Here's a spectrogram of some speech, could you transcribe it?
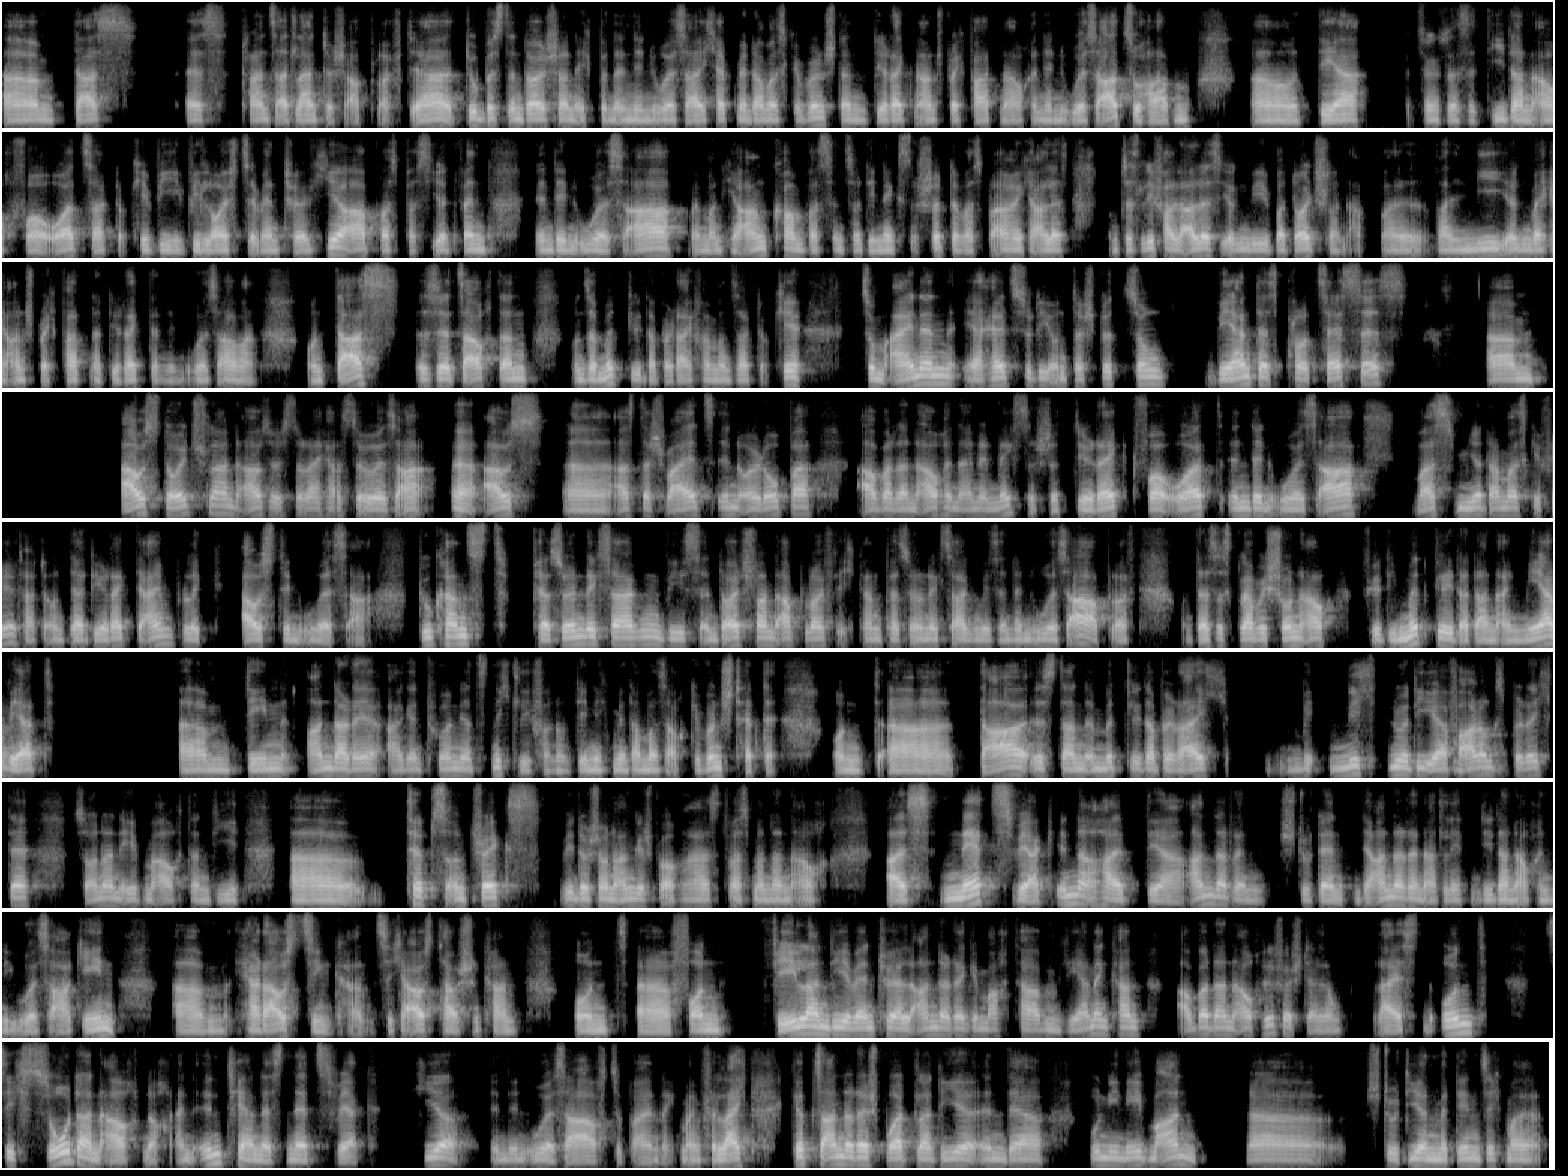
ähm, dass es transatlantisch abläuft. Ja, du bist in Deutschland, ich bin in den USA. Ich hätte mir damals gewünscht, einen direkten Ansprechpartner auch in den USA zu haben, äh, der beziehungsweise die dann auch vor Ort sagt, okay, wie, wie läuft es eventuell hier ab? Was passiert, wenn in den USA, wenn man hier ankommt, was sind so die nächsten Schritte, was brauche ich alles? Und das lief halt alles irgendwie über Deutschland ab, weil, weil nie irgendwelche Ansprechpartner direkt in den USA waren. Und das ist jetzt auch dann unser Mitgliederbereich, wenn man sagt, okay, zum einen erhältst du die Unterstützung während des Prozesses, ähm, aus Deutschland, aus Österreich, aus der USA, äh, aus, äh, aus der Schweiz in Europa, aber dann auch in einem nächsten Schritt direkt vor Ort in den USA, was mir damals gefehlt hatte und der direkte Einblick aus den USA. Du kannst persönlich sagen, wie es in Deutschland abläuft. Ich kann persönlich sagen, wie es in den USA abläuft. Und das ist, glaube ich, schon auch für die Mitglieder dann ein Mehrwert, ähm, den andere Agenturen jetzt nicht liefern und den ich mir damals auch gewünscht hätte. Und äh, da ist dann im Mitgliederbereich nicht nur die Erfahrungsberichte, sondern eben auch dann die äh, Tipps und Tricks, wie du schon angesprochen hast, was man dann auch als Netzwerk innerhalb der anderen Studenten, der anderen Athleten, die dann auch in die USA gehen, ähm, herausziehen kann, sich austauschen kann und äh, von Fehlern, die eventuell andere gemacht haben, lernen kann, aber dann auch Hilfestellung leisten und sich so dann auch noch ein internes Netzwerk hier in den USA aufzubauen. Ich meine, vielleicht gibt es andere Sportler, die in der Uni nebenan äh, studieren, mit denen sich mal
